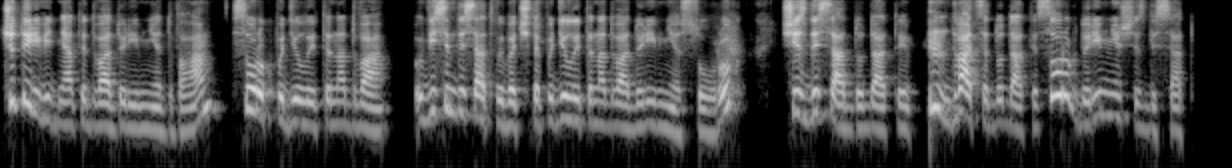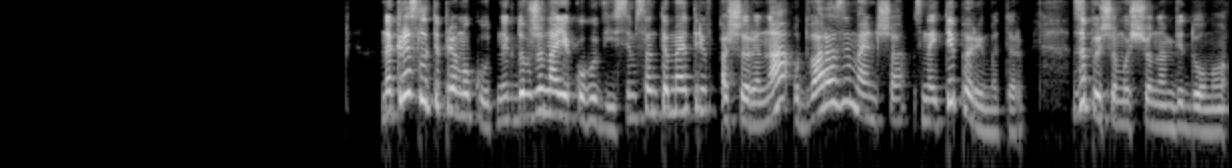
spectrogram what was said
4 відняти 2 дорівнює 2, 40 поділити на 2, 80, вибачте, поділити на 2 дорівнює 40, 60 додати, 20 додати 40 дорівнює 60. Накреслити прямокутник, довжина якого 8 см, а ширина у два рази менша. Знайти периметр. Запишемо, що нам відомо.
